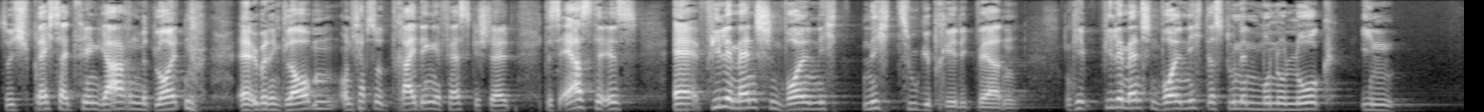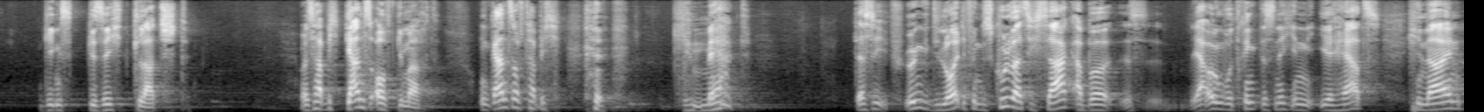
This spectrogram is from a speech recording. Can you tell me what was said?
So, ich spreche seit zehn Jahren mit Leuten äh, über den Glauben und ich habe so drei Dinge festgestellt. Das erste ist, äh, viele Menschen wollen nicht, nicht zugepredigt werden. Okay, viele Menschen wollen nicht, dass du einen Monolog ihnen gegens Gesicht klatscht. Und das habe ich ganz oft gemacht. Und ganz oft habe ich gemerkt, dass ich, irgendwie die Leute finden es cool, was ich sage, aber es, ja, irgendwo dringt es nicht in ihr Herz hinein,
